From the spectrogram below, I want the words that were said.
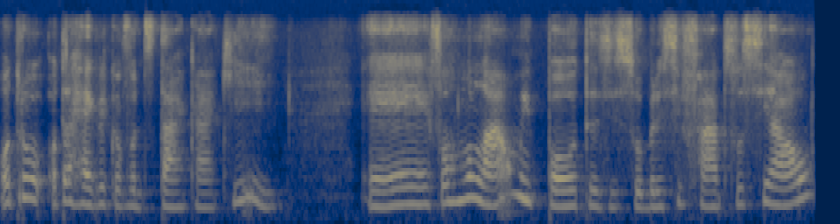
Outro, outra regra que eu vou destacar aqui é formular uma hipótese sobre esse fato social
